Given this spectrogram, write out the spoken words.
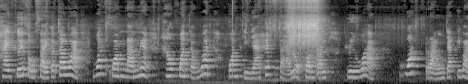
ภัยเคยสงสัยก็เจ้าว่า วัดความดันเนี่ยเฮาควรจะวัดก่อนกินยารักษาโรคความดัน หรือว่าวัดหลังจากที่ว่า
